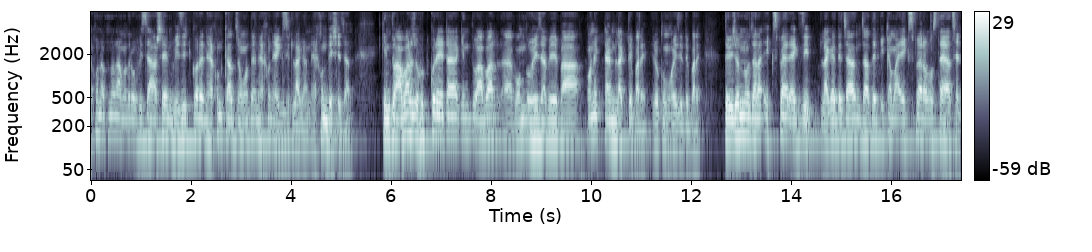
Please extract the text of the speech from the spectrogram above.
এখন আপনারা আমাদের অফিসে আসেন ভিজিট করেন, এখন কাজ জমা দেন, এখন এক্সিট লাগান, এখন দেশে যান। কিন্তু আবার হুট করে এটা কিন্তু আবার বন্ধ হয়ে যাবে বা অনেক টাইম লাগতে পারে, এরকম হয়ে যেতে পারে। তো এই জন্য যারা এক্সপায়ার এক্সিট লাগাতে চান, যাদের ইকামা এক্সপায়ার অবস্থায় আছেন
